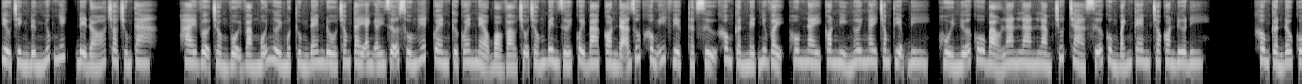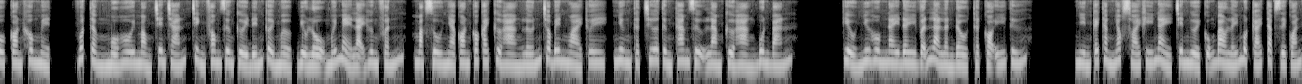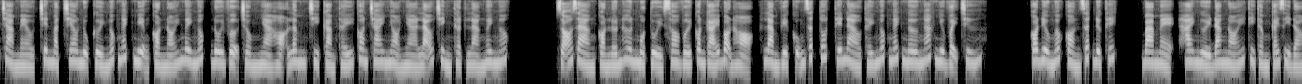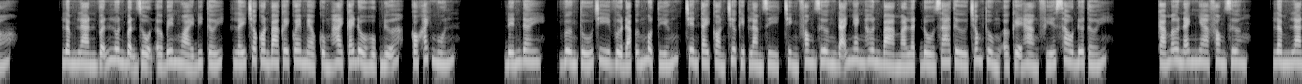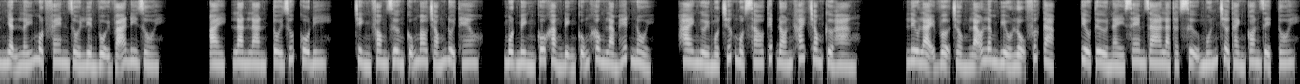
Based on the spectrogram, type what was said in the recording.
Tiểu Trình đừng nhúc nhích, để đó cho chúng ta. Hai vợ chồng vội vàng mỗi người một thùng đem đồ trong tay anh ấy dỡ xuống hết quen cứ quen nẻo bỏ vào chỗ trống bên dưới quầy ba con đã giúp không ít việc thật sự không cần mệt như vậy, hôm nay con nghỉ ngơi ngay trong tiệm đi, hồi nữa cô bảo Lan Lan làm chút trà sữa cùng bánh kem cho con đưa đi. Không cần đâu cô con không mệt, vuốt tầng mồ hôi mỏng trên trán, Trình Phong Dương cười đến cởi mở, biểu lộ mới mẻ lại hưng phấn, mặc dù nhà con có cái cửa hàng lớn cho bên ngoài thuê, nhưng thật chưa từng tham dự làm cửa hàng buôn bán. Kiểu như hôm nay đây vẫn là lần đầu thật có ý tứ. Nhìn cái thằng nhóc xoái khí này trên người cũng bao lấy một cái tạp dề quán trà mèo trên mặt treo nụ cười ngốc ngách miệng còn nói ngây ngốc đôi vợ chồng nhà họ Lâm chỉ cảm thấy con trai nhỏ nhà lão Trình thật là ngây ngốc. Rõ ràng còn lớn hơn một tuổi so với con gái bọn họ, làm việc cũng rất tốt thế nào thấy ngốc ngách ngơ ngác như vậy chứ. Có điều ngốc còn rất được thích, ba mẹ, hai người đang nói thì thầm cái gì đó. Lâm Lan vẫn luôn bận rộn ở bên ngoài đi tới, lấy cho con ba cây que mèo cùng hai cái đồ hộp nữa, có khách muốn. Đến đây, Vương Tú Chi vừa đáp ứng một tiếng, trên tay còn chưa kịp làm gì, Trình Phong Dương đã nhanh hơn bà mà lật đồ ra từ trong thùng ở kệ hàng phía sau đưa tới. Cảm ơn anh nha Phong Dương. Lâm Lan nhận lấy một phen rồi liền vội vã đi rồi. Ai, Lan Lan, tôi giúp cô đi. Trình Phong Dương cũng mau chóng đuổi theo. Một mình cô khẳng định cũng không làm hết nổi. Hai người một trước một sau tiếp đón khách trong cửa hàng. Lưu lại vợ chồng lão Lâm biểu lộ phức tạp. Tiểu tử này xem ra là thật sự muốn trở thành con dệt tôi.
